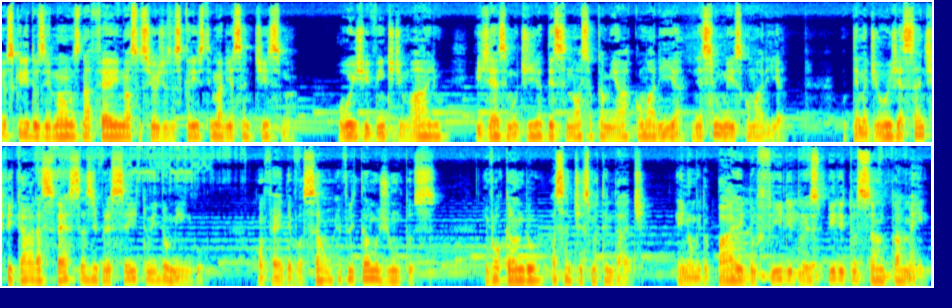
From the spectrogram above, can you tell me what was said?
Meus queridos irmãos, na fé em nosso Senhor Jesus Cristo e Maria Santíssima, hoje, 20 de maio, vigésimo dia desse nosso caminhar com Maria, nesse um mês com Maria. O tema de hoje é santificar as festas de preceito e domingo. Com fé e devoção, reflitamos juntos, invocando a Santíssima Trindade. Em nome do Pai, do Filho e do Espírito Santo. Amém.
